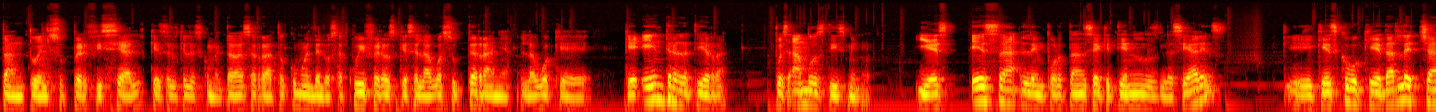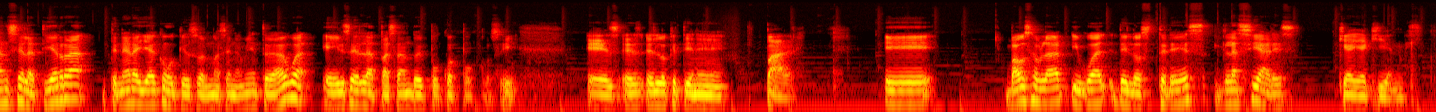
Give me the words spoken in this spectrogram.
tanto el superficial, que es el que les comentaba hace rato, como el de los acuíferos, que es el agua subterránea, el agua que, que entra a la tierra, pues ambos disminuyen. Y es esa la importancia que tienen los glaciares que, es como que darle chance a la tierra, tener allá como que su almacenamiento de agua e irse la pasando de poco a poco, ¿sí? Es, lo que tiene padre. Eh, vamos a hablar igual de los tres glaciares que hay aquí en México.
